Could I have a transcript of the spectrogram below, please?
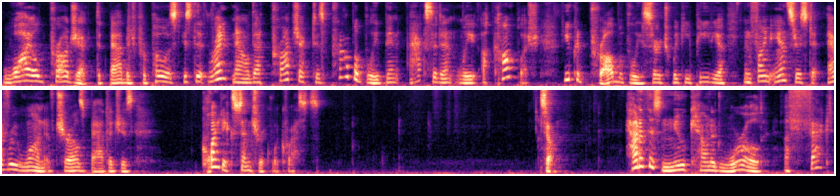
wild project that Babbage proposed is that right now that project has probably been accidentally accomplished. You could probably search Wikipedia and find answers to every one of Charles Babbage's quite eccentric requests. So, how did this new counted world affect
